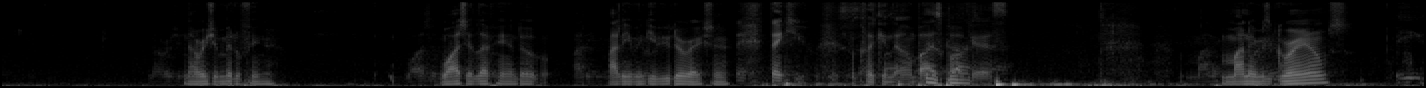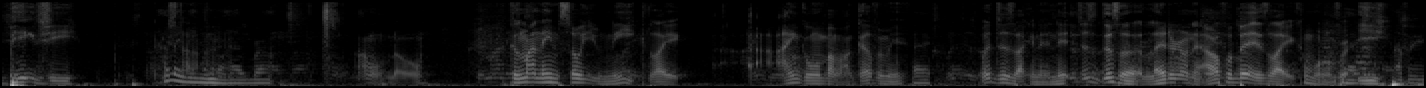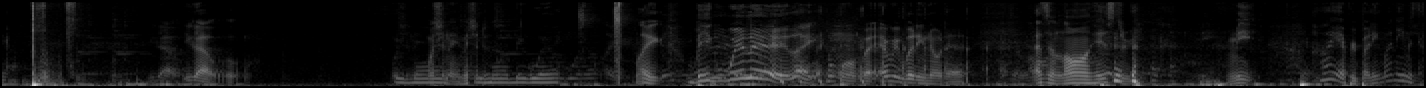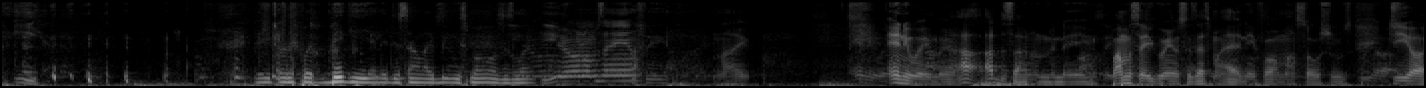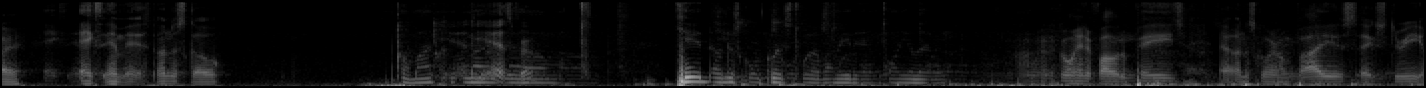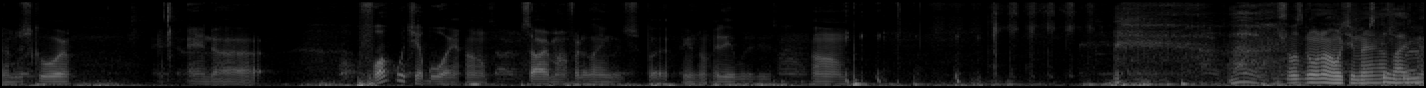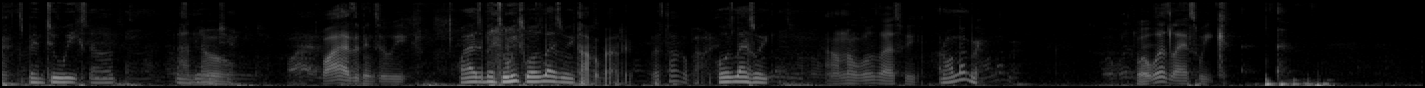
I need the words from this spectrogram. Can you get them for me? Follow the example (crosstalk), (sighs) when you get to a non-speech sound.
Now raise your middle finger. Wash your left hand up. I didn't even give you direction. Thank you for clicking the Unbiased. Podcast. My name is Grams. Big G. How many names you gonna have, bro? I don't know. Cause my name's so unique. Like I- ain't going by my government. Facts. But just like an init, just just a letter on the alphabet is like, come on, bro. E. I feel you. You got What's your name? E Introduce. Big Will. like Big Willie. Like, come on, bro. Everybody know that. That's a long history. (laughs) Me. Hi, everybody. My name is E. they try to put Biggie and it just sound like Biggie Smalls. is like, You know what I'm saying? I feel you. Like, anyway, man, I, I decided on the name. But I'm gonna say Graham since that's my ad name for all my socials. G R X M S underscore. Oh, mine? mine yes, is, bro. Um, kid underscore clutch 12. I made it in 2011. Uh, go ahead and follow the page at underscore unbiased x3 underscore. And uh, fuck with your boy. Um, sorry, mom, for the language, but you know it is what it is. Um. (sighs) so what's going on with you, man? How's life, man? It's been two weeks, dog. What's I know. Why has it been two weeks? Why has it been two weeks? What was last week? Talk about it. Let's talk about it. What was last week? I don't know. What was last week? I don't remember. What was last week?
